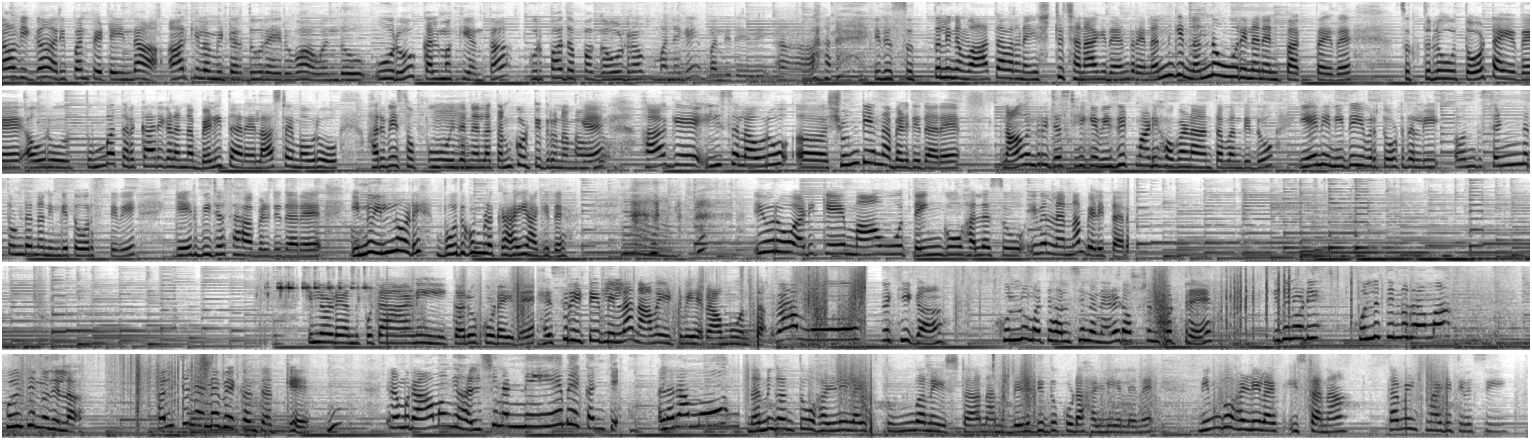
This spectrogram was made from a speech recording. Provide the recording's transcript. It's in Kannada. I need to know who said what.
Speaker 1: ನಾವೀಗ ರಿಪ್ಪನ್ಪೇಟೆಯಿಂದ ಆರು ಕಿಲೋಮೀಟರ್ ದೂರ ಇರುವ ಒಂದು ಊರು ಕಲ್ಮಕ್ಕಿ ಅಂತ ಗುರುಪಾದಪ್ಪ ಗೌಡ್ರ ಮನೆಗೆ ಬಂದಿದ್ದೇವೆ.
Speaker 2: ಇದು ಸುತ್ತಲಿನ ವಾತಾವರಣ ಎಷ್ಟು ಚೆನ್ನಾಗಿದೆ ಅಂದರೆ ನನಗೆ ನನ್ನ ಊರಿನ ನೆನಪಾಗ್ತಾ ಇದೆ. ಸುತ್ತಲೂ ತೋಟ ಇದೆ ಅವರು ತುಂಬ ತರಕಾರಿಗಳನ್ನು ಬೆಳೀತಾರೆ. ಲಾಸ್ಟ್ ಟೈಮ್ ಅವರು ಹರಿವೆ ಸೊಪ್ಪು ಇದನ್ನೆಲ್ಲ ತಂದುಕೊಟ್ಟಿದ್ರು ನಮಗೆ. ಹಾಗೆ ಈ ಸಲ ಅವರು ಶುಂಠಿಯನ್ನು ಬೆಳೆದಿದ್ದಾರೆ. ನಾವಂದ್ರೆ ಜಸ್ಟ್ ಹೀಗೆ ವಿಸಿಟ್ ಮಾಡಿ ಹೋಗೋಣ ಅಂತ ಬಂದಿದ್ದು. ಏನೇನಿದೆ ಇವ್ರ ತೋಟದಲ್ಲಿ? ಒಂದು ಸಣ್ಣ ತುಂಡನ್ನು ನಿಮಗೆ ತೋರಿಸ್ತೀವಿ. ಗೇರ್ ಬೀಜ ಸಹ ಬೆಳೆದಿದ್ದಾರೆ. ಇನ್ನು ಇಲ್ಲಿ ನೋಡಿ ಬೂದುಗುಂಬಳಕಾಯಿ ಆಗಿದೆ. ಇವರು ಅಡಿಕೆ ಮಾವು ತೆಂಗು ಹಲಸು ಇವೆಲ್ಲನ್ನ ಬೆಳೀತಾರೆ. ಇಲ್ಲಿ ನೋಡಿ ಒಂದು ಪುಟಾಣಿ ಕರು ಕೂಡ ಇದೆ. ಹೆಸರು ಇಟ್ಟಿರ್ಲಿಲ್ಲ ನಾವೇ ಇಟ್ವಿ ರಾಮು ಅಂತ.
Speaker 1: ರಾಮು! ಈಗ ಹುಲ್ಲು ಮತ್ತೆ ಹಲಸಿನ ಎರಡು ಆಪ್ಷನ್ ಕೊಟ್ರೆ ಇದು ನೋಡಿ ಹುಲ್ಲು ತಿನ್ನು ರಾಮ ಹುಲ್ಲು ತಿನ್ನೋದಿಲ್ಲ. ಹಲಸಿನ ಹಣ್ಣೆ ಬೇಕಂತೆ ಅದಕ್ಕೆ ನಮ್ಮ ರಾಮಂಗೆ ಹಲಸಿನ ಹಣ್ಣೇ ಬೇಕಂತೆ. ಅಲ್ಲ ರಾಮು?
Speaker 2: ನನಗಂತೂ ಹಳ್ಳಿ ಲೈಫ್ ತುಂಬಾನೇ ಇಷ್ಟ. ನಾನು ಬೆಳೆದಿದ್ದು ಕೂಡ ಹಳ್ಳಿಯಲ್ಲೇನೆ. ನಿಮಗೂ ಹಳ್ಳಿ ಲೈಫ್ ಇಷ್ಟನಾ? ಕಮೆಂಟ್ ಮಾಡಿ ತಿಳಿಸಿ.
